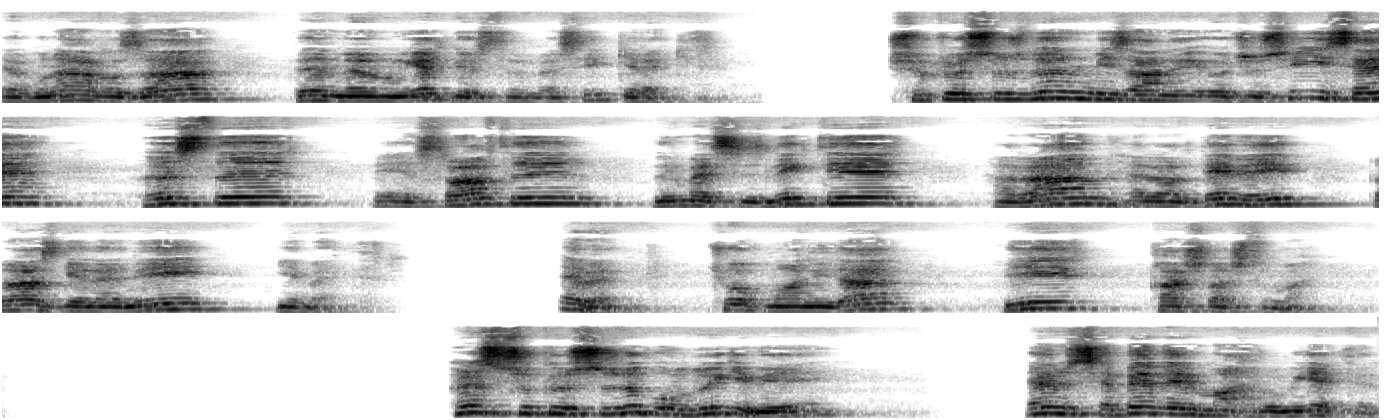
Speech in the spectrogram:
ve buna rıza ve memnuniyet göstermesi gerekir. Şükrüsüzlüğün mizanı ölçüsü ise hırstır ve israftır, hürmetsizliktir, haram, helal demeyip raz geleni yemektir. Evet, çok manidar bir karşılaştırma. Hırs şükürsüzlük olduğu gibi hem sebep ve mahrumiyettir.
